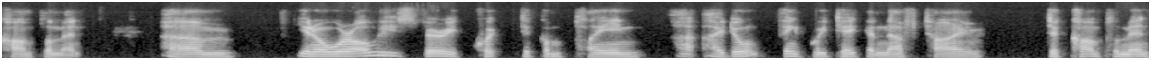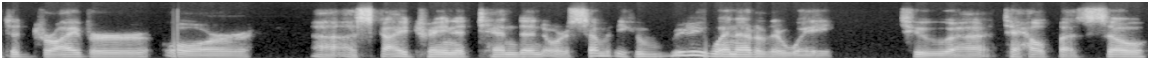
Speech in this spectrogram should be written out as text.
compliment. Um, you know, we're always very quick to complain. I don't think we take enough time to compliment a driver or uh, a SkyTrain attendant or somebody who really went out of their way to uh, to help us. So,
